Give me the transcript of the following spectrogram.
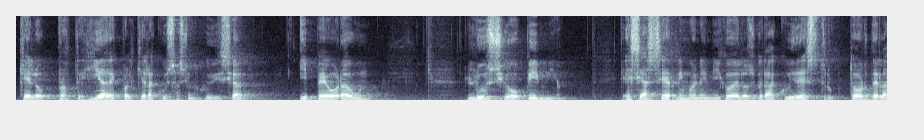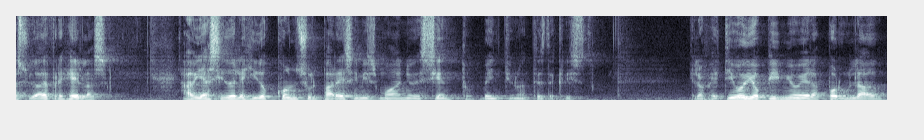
que lo protegía de cualquier acusación judicial. Y peor aún, Lucio Opimio, ese acérrimo enemigo de los Graco y destructor de la ciudad de Fregelas, había sido elegido cónsul para ese mismo año de 121 a.C. El objetivo de Opimio era, por un lado,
